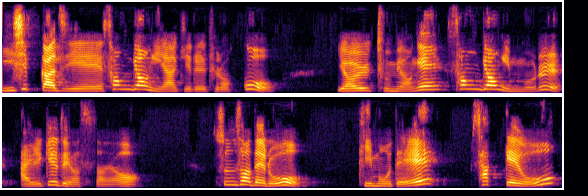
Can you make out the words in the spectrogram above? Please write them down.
20가지의 성경 이야기를 들었고 12명의 성경 인물을 알게 되었어요. 순서대로 디모데, 삭개오,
